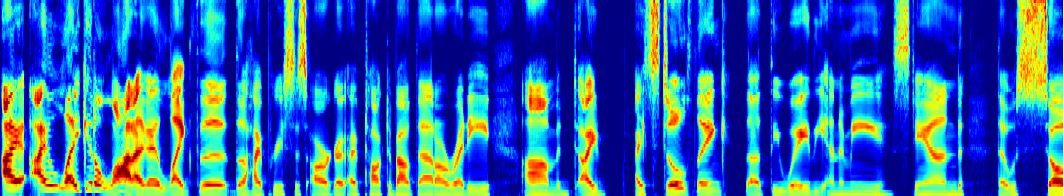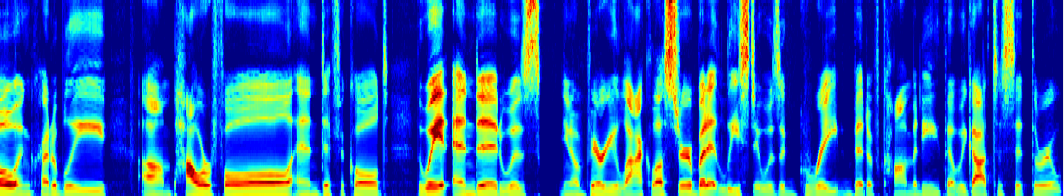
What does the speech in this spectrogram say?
I I like it a lot. Like I like the the high priestess arc. I, I've talked about that already. Um I I still think that the way the enemy stand that was so incredibly um powerful and difficult. The way it ended was, you know, very lackluster, but at least it was a great bit of comedy that we got to sit through.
